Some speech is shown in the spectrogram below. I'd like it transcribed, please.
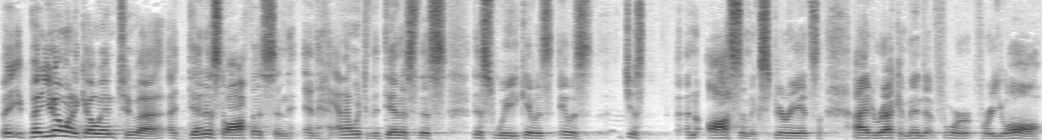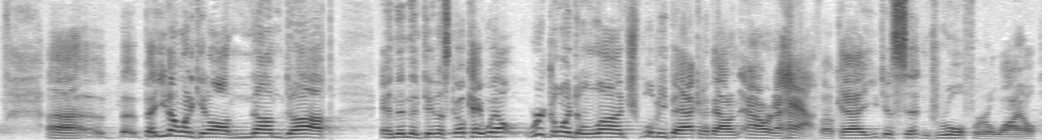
But, but you don't want to go into a, a dentist office, and, and, and I went to the dentist this, this week. It was, it was just an awesome experience. I'd recommend it for, for you all. Uh, but, but you don't want to get all numbed up and then the dentist go, okay, well, we're going to lunch. We'll be back in about an hour and a half, okay? You just sit and drool for a while.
